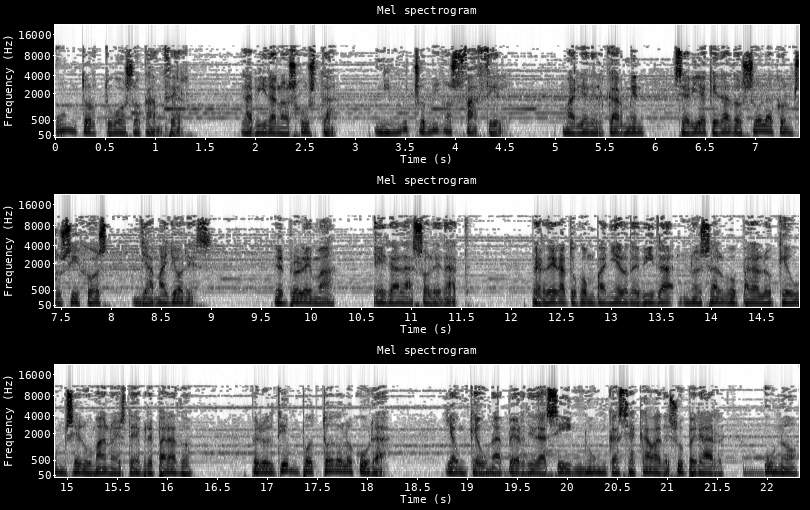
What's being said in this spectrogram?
un tortuoso cáncer. La vida no es justa, ni mucho menos fácil. María del Carmen se había quedado sola con sus hijos ya mayores. El problema era la soledad. Perder a tu compañero de vida no es algo para lo que un ser humano esté preparado, pero el tiempo todo lo cura y aunque una pérdida así nunca se acaba de superar, uno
